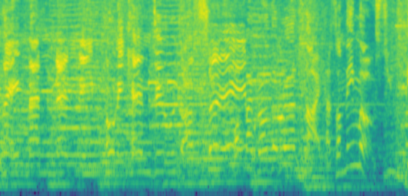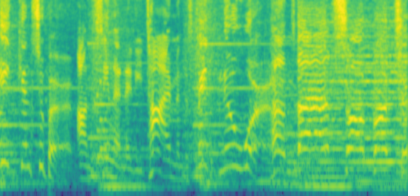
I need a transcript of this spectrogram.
claim and any pony can do the But same. my brother and I have something most unique and superb, unseen at any time in this big new world. And that's opportunity.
